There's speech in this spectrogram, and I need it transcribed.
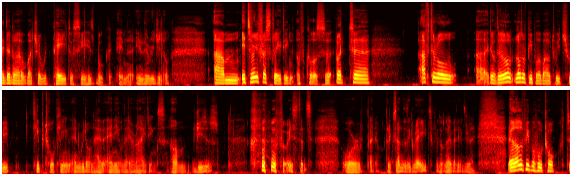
I don't know how much I would pay to see his book in in the original. Um, it's very frustrating, of course, uh, but uh, after all, uh, you know, there are a lot of people about which we keep talking and we don't have any of their writings. Um, Jesus, for instance, or know, Alexander the Great. We don't have any. Right? There are a lot of people who talked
